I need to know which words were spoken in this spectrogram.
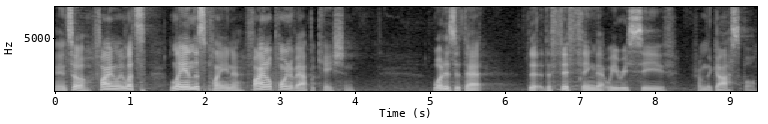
And so finally, let's land this plane, a final point of application. What is it that, the, the fifth thing that we receive from the gospel?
